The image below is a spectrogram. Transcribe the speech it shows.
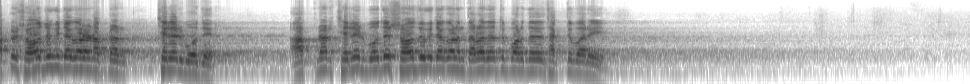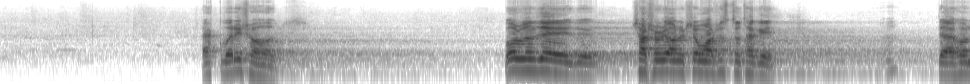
আপনি সহযোগিতা করেন আপনার ছেলের বোধের। আপনার ছেলের বোধের সহযোগিতা করেন, তারা যাতে পর্দাতে থাকতে পারে। একবারই সহজ। বলবেন যে শাশুড়ি অনেক সময় অসুস্থ থাকে। তো এখন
